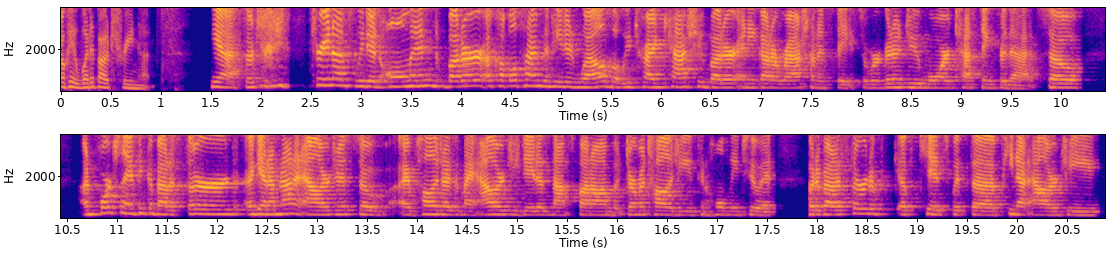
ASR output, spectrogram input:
Okay, what about tree nuts? Yeah, so tree, tree nuts, we did almond butter a couple times and he did well, but we tried cashew butter and he got a rash on his face. So we're going to do more testing for that. So unfortunately, I think about a third, again, I'm not an allergist, so I apologize if my allergy data is not spot on, but dermatology, you can hold me to it. But about a third of, of kids with the peanut allergy,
